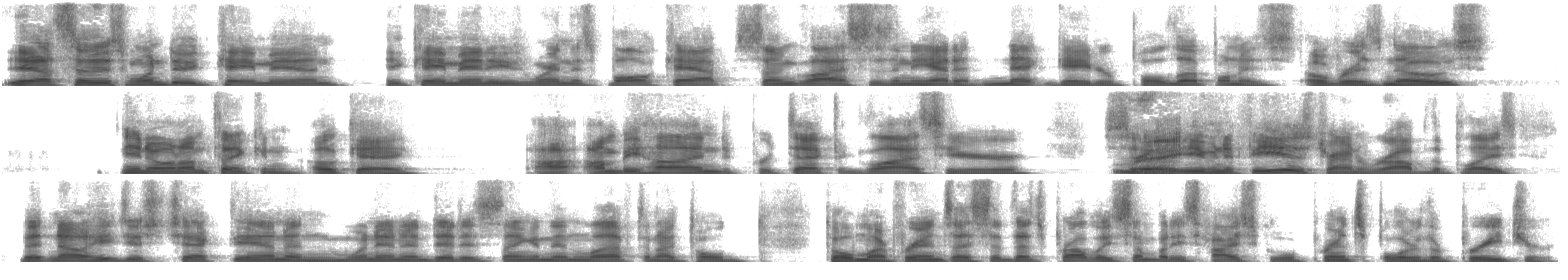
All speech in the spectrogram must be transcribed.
yeah. So this one dude came in. He came in. He was wearing this ball cap, sunglasses, and he had a neck gaiter pulled up on his over his nose. You know, and I'm thinking, okay, I, I'm behind protected glass here. So Right. even if he is trying to rob the place, but no, he just checked in and went in and did his thing and then left. And I told told my friends, I said that's probably somebody's high school principal or the preacher.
